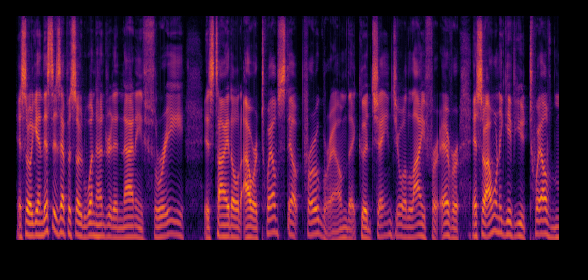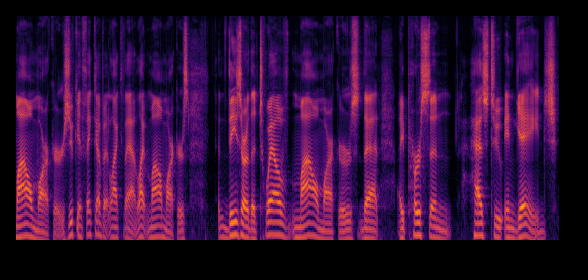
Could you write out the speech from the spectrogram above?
And so, again, this is episode 193. Is titled Our 12 Step Program That Could Change Your Life Forever. And so, I want to give you 12 mile markers. You can think of it like that, like mile markers these are the 12 mile markers that a person has to engage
